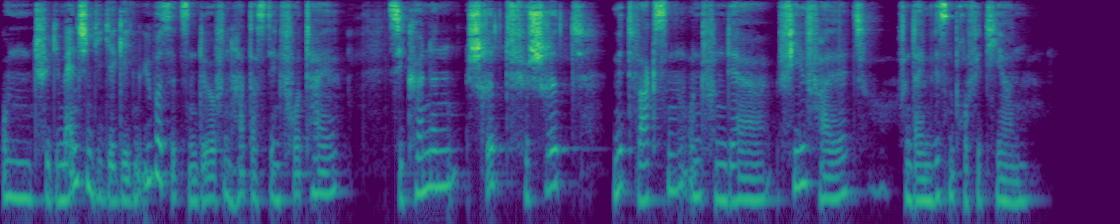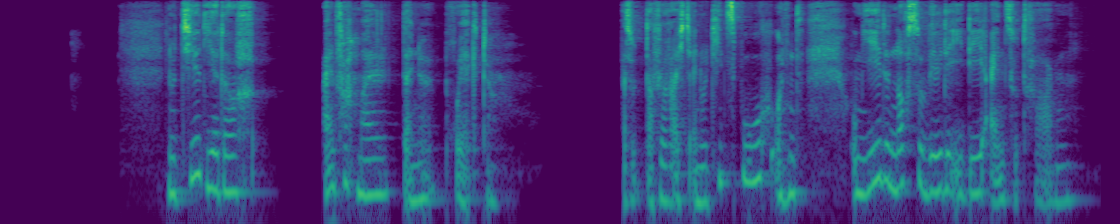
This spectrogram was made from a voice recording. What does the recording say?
Und für die Menschen, die dir gegenüber sitzen dürfen, hat das den Vorteil, sie können Schritt für Schritt mitwachsen und von der Vielfalt von deinem Wissen profitieren. Notier dir doch einfach mal deine Projekte. Also dafür reicht ein Notizbuch und um jede noch so wilde Idee einzutragen.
